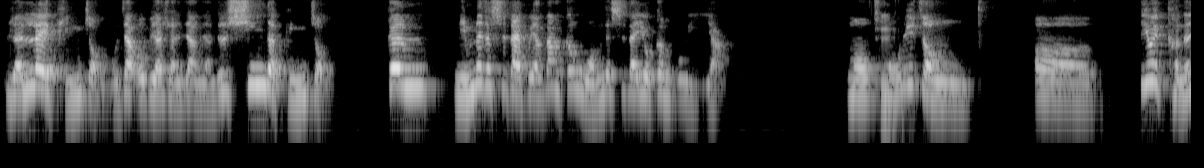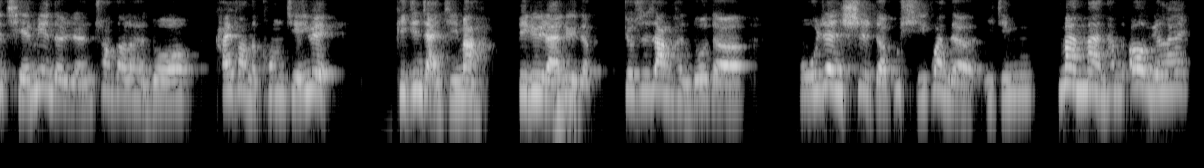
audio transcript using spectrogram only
人类品种。我在我比较喜欢这样讲，就是新的品种跟。你们那个时代不一样，但跟我们的时代又更不一样。某某一种，呃，因为可能前面的人创造了很多开放的空间，因为披荆斩棘嘛，碧绿蓝绿的，就是让很多的不认识的、不习惯的，已经慢慢他们哦，原来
